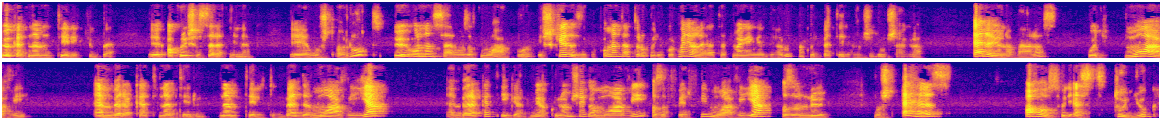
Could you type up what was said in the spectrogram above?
őket nem térítjük be, akkor is, ha szeretnének. Most a Ruth, ő onnan származott Moabból, és kérdezik a kommentátorok, hogy akkor hogyan lehetett megengedni a Ruthnak, hogy betérjen a zsidóságra. Erre jön a válasz, hogy Moavi embereket nem, térünk, nem térítünk be, de Moavia embereket igen. Mi a különbség? A Moavi az a férfi, Moavia az a nő. Most ehhez, ahhoz, hogy ezt tudjuk,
